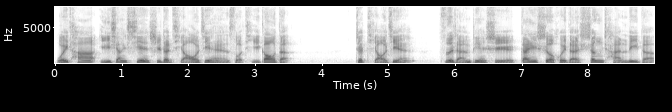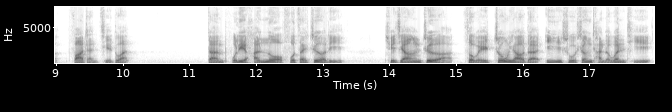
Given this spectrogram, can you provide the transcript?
为他一项现实的条件所提高的，这条件自然便是该社会的生产力的发展阶段。但普列汉诺夫在这里却将这作为重要的艺术生产的问题，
